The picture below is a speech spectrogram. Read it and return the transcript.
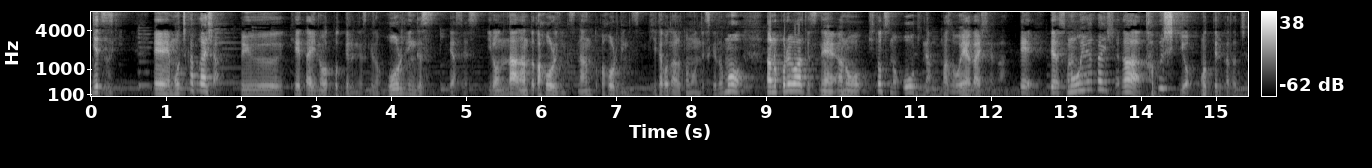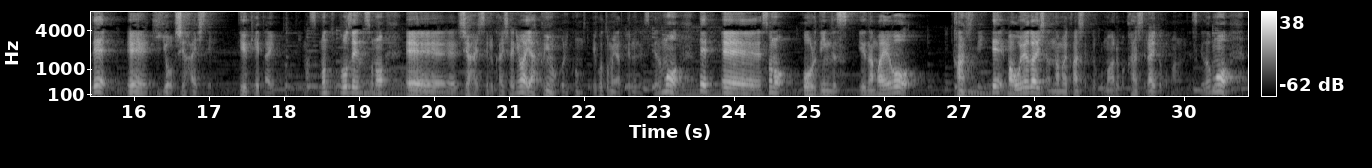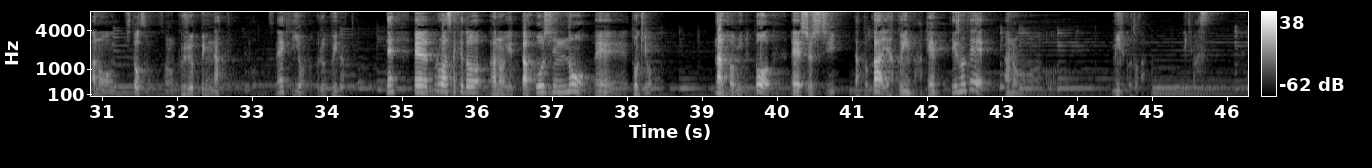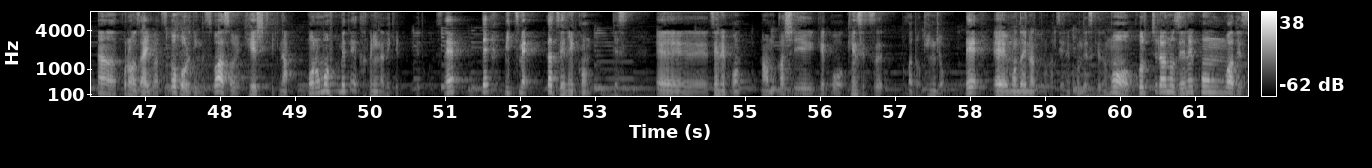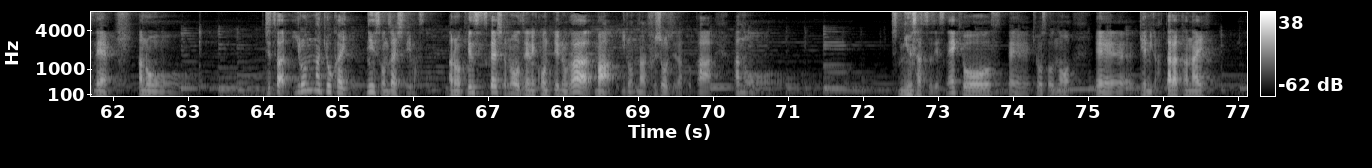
で、続き。えー、持ち株会社という形態の取ってるんですけど、ホールディングスってやつです。いろんななんとかホールディングス、なんとかホールディングス聞いたことあると思うんですけども、あの、これはですね、あの、一つの大きな、まず親会社があって、で、その親会社が株式を持ってる形で、えー、企業を支配している。っていう形態をとっています。もっと当然、その、えー、支配している会社には役員を送り込むっていうこともやってるんですけども、で、えー、そのホールディングスっていう名前を関していて、まあ、親会社の名前関してるところもあれば関してないところもあるですけども、あの、一つのそのグループになってるってことですね。企業のグループになってる。で、えー、これは先ほど、あの、言った法人の、えー、登記簿なんかを見ると、えー、出資だとか役員の派遣っていうので、あのー、見ることができます。この財閥とホールディングスはそういう形式的なものも含めて確認ができるっていうところですね。で、三つ目がゼネコンです。えー、ゼネコン。まあ、昔結構建設とか土建業。で、えー、問題になったのがゼネコンですけども、こちらのゼネコンはですね、あのー、実はいろんな業界に存在しています。あの、建設会社のゼネコンっていうのが、まあ、いろんな不祥事だとか、あのー、入札ですね、競,、えー、競争の、えー、原理が働かない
